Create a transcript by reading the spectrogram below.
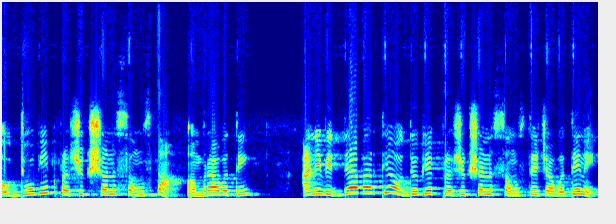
औद्योगिक प्रशिक्षण संस्था अमरावती आणि विद्याभारती औद्योगिक प्रशिक्षण संस्थेच्या वतीने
